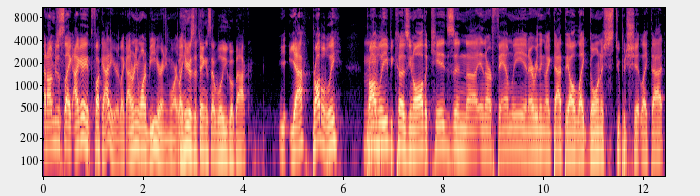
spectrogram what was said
and I'm just like I gotta get the fuck out of here. Like I don't even want to be here anymore. Like Like here's the thing: is that will you go back? Y- yeah, probably. Probably because you know all the kids in uh, in our family and everything like that. They all like going to stupid shit like that,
